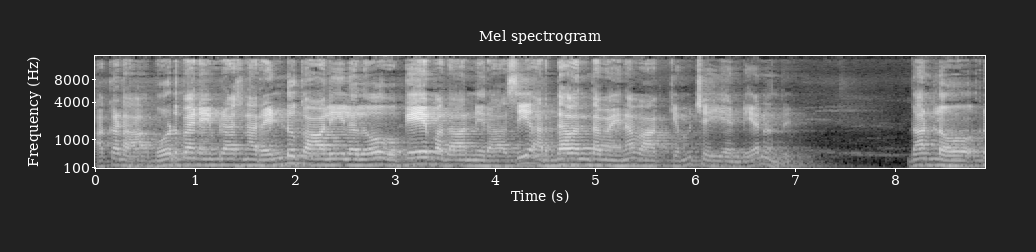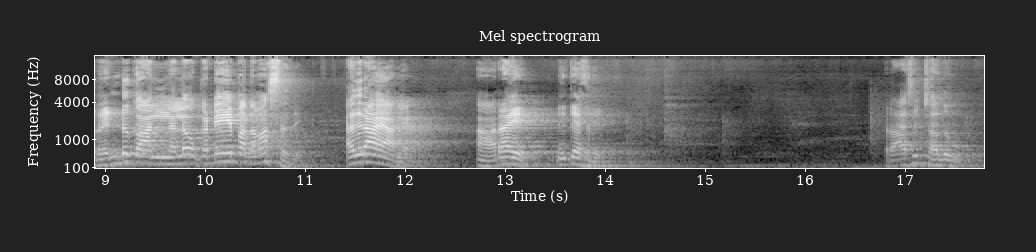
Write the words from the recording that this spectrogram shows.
అక్కడ బోర్డు పైన ఏం రాసిన రెండు ఖాళీలలో ఒకే పదాన్ని రాసి అర్థవంతమైన వాక్యం చేయండి అని ఉంది. దాంట్లో రెండు ఖాళీలలో ఒకటే పదం వస్తుంది. అది రాయాలి. రాయి నిత్యశ్రీ రాసి చదువు.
